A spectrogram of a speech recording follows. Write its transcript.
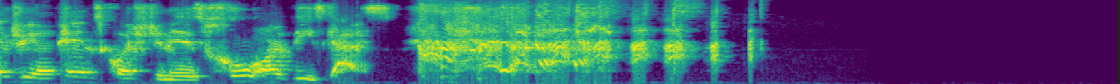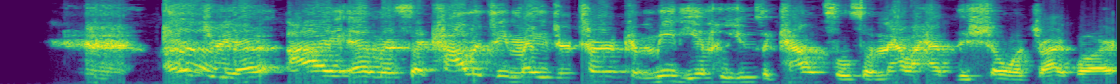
Andrea Penn's question is, "Who are these guys?" Andrea, I am a psychology major turned comedian who used to counsel, so now I have this show on Dry Bar.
